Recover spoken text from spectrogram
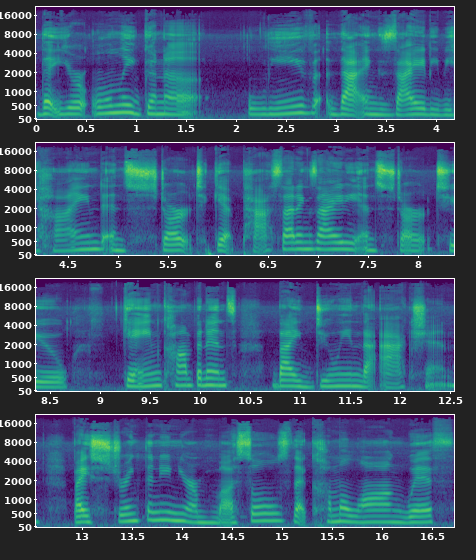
that you're only gonna leave that anxiety behind and start to get past that anxiety and start to gain confidence by doing the action, by strengthening your muscles that come along with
